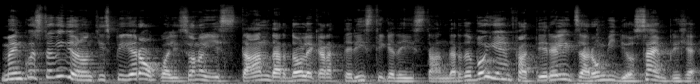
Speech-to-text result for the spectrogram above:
ma in questo video non ti spiegherò quali sono gli standard o le caratteristiche degli standard, voglio infatti realizzare un video semplice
